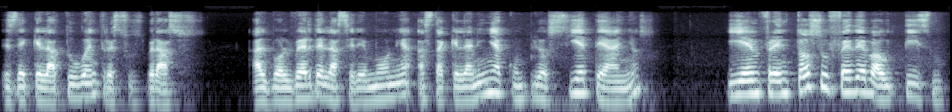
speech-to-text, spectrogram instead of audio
desde que la tuvo entre sus brazos, al volver de la ceremonia hasta que la niña cumplió siete años y enfrentó su fe de bautismo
